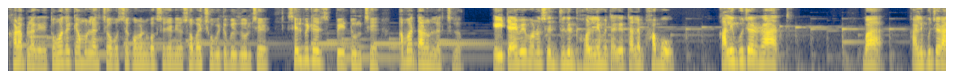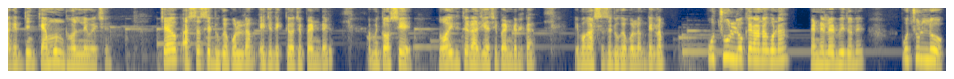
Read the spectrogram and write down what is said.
খারাপ লাগেনি। তোমাদের কেমন লাগছে অবশ্যই কমেন্ট বক্সে জানিও। সবাই ছবি টবি তুলছে সেলফি টেলফি তুলছে, আমার দারুণ লাগছিল। এই টাইমে মানুষের যদি ঢল নেমে থাকে, তাহলে ভাবো, কালী পূজার রাত বা কালী পূজার আগের দিন কেমন ঢল নেমেছে। যাই হোক, আস্তে আস্তে ঢুকে পড়লাম। এই যে দেখতে পাচ্ছি প্যান্ডেল। আমি দশে নয় দিতে রাজি আছি প্যান্ডেলটা। এবং আস্তে আস্তে ঢুকে পড়লাম। দেখলাম প্রচুর লোকের আনাগোনা প্যান্ডেলের ভিতরে। প্রচুর লোক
